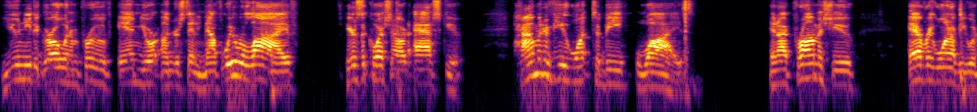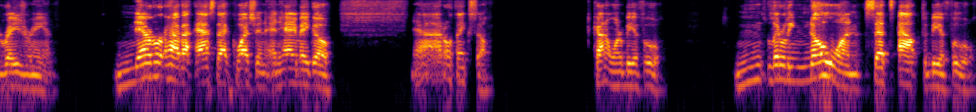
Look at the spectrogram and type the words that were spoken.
you need to grow and improve in your understanding. Now, if we were live, here's the question I would ask you: How many of you want to be wise? And I promise you, every one of you would raise your hand. Never have I asked that question and had anybody go, Yeah, I don't think so. Kind of want to be a fool. N- literally, no one sets out to be a fool,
